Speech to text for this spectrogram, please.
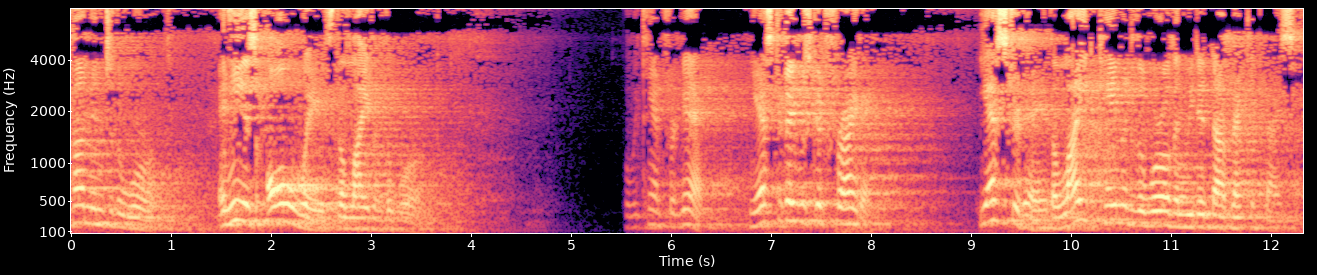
come into the world, and he is always the light of the world. But we can't forget, yesterday was Good Friday. Yesterday, the light came into the world and we did not recognize him.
